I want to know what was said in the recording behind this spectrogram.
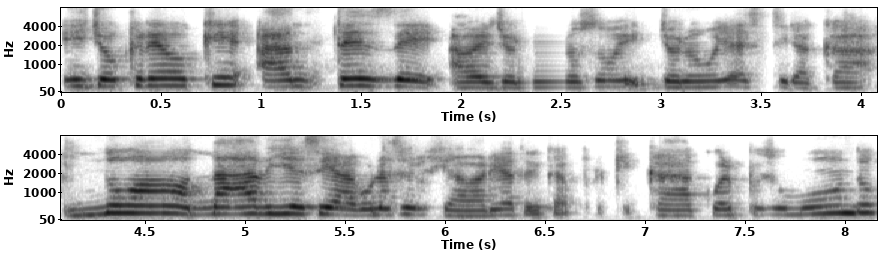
Y yo creo que antes de, a ver, yo no soy, yo no voy a decir acá, no, nadie se haga una cirugía bariátrica porque cada cuerpo es un mundo,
